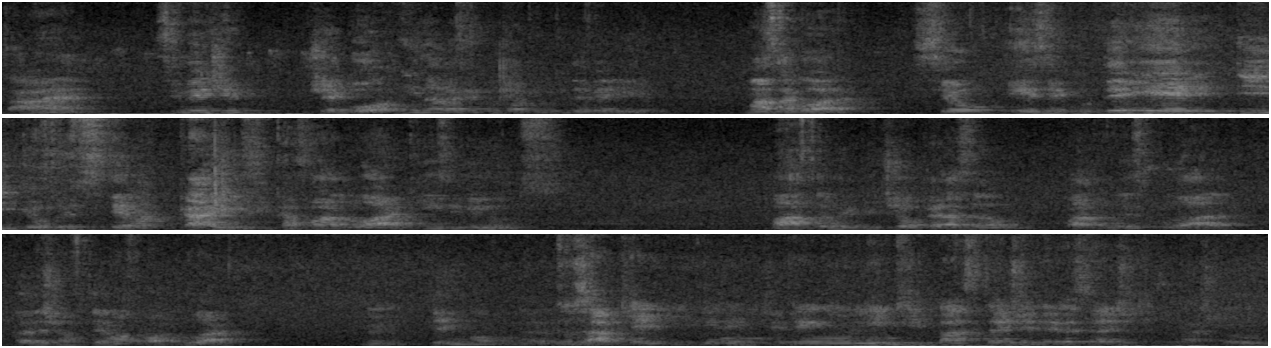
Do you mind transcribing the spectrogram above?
Tá. né? Simplesmente chegou e não executou aquilo que deveria. Mas agora, se eu executei ele e eu fiz o sistema cair e ficar fora do ar 15 minutos, basta eu repetir a operação quatro vezes por hora para deixar o sistema fora do ar. Hum. Tem uma. Tu sabe que aí tem, tem um link bastante interessante, que acho que o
